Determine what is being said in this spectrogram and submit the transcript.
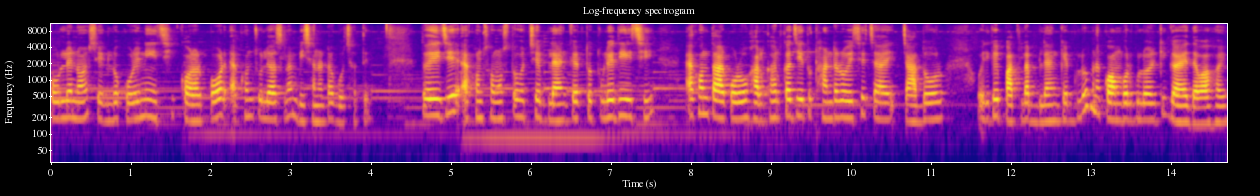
করলে নয়, সেগুলো করে নিয়েছি। করার পর এখন চলে আসলাম বিছানাটা গোছাতে। তো এই যে এখন সমস্ত হচ্ছে ব্ল্যাঙ্কেট তো তুলে দিয়েছি। এখন তারপরও হালকা হালকা যেহেতু ঠান্ডা রয়েছে, চাই চাদর, ওইদিকে পাতলা ব্ল্যাঙ্কেটগুলো মানে কম্বলগুলো আর কি গায়ে দেওয়া হয়।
